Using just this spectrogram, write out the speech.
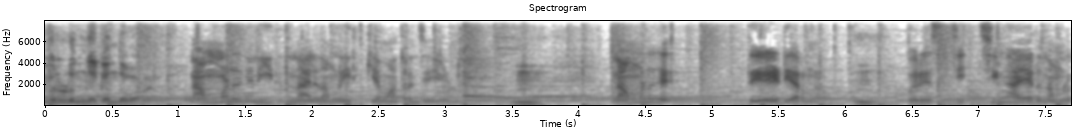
ഇവരോട് നിങ്ങൾക്ക് എന്താ പറയുക നമ്മളിങ്ങനെ ഇരുന്നാൽ നമ്മൾ ഇരിക്കുക മാത്രം ചെയ്യുള്ളൂ. നമ്മൾ തേടി ഇറങ്ങണം. ഒരു സ്റ്റിച്ചിങ് ആയാലും നമ്മൾ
